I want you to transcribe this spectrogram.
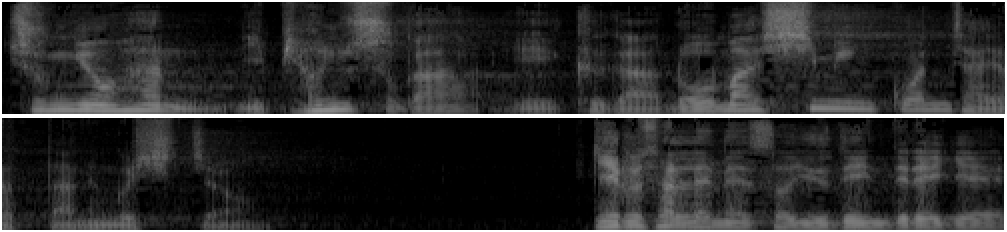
중요한 이 변수가 이 그가 로마 시민권자였다는 것이죠. 예루살렘에서 유대인들에게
